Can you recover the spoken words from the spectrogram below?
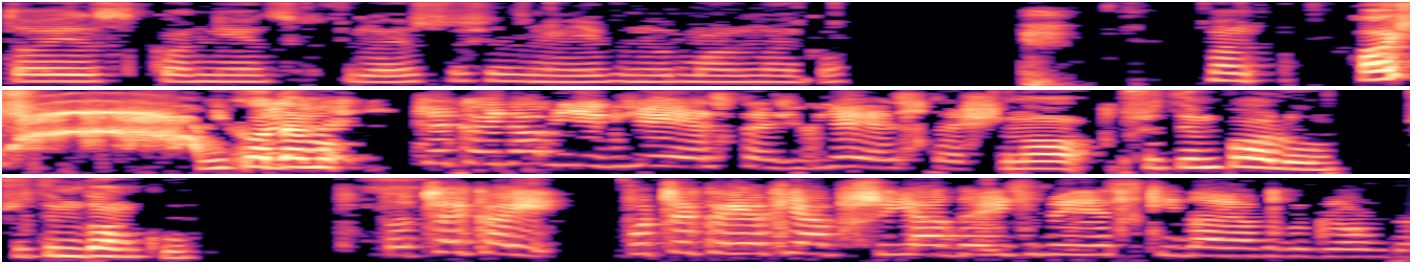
To jest koniec. Chwilę, jeszcze się zmienię w normalnego. Mam... Chodź! Nikodem, Czekaj, czekaj na mnie, gdzie jesteś? Gdzie jesteś? no, przy tym polu, przy tym domku. To czekaj, poczekaj jak ja przyjadę i zmienię skina, jak wygląda.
